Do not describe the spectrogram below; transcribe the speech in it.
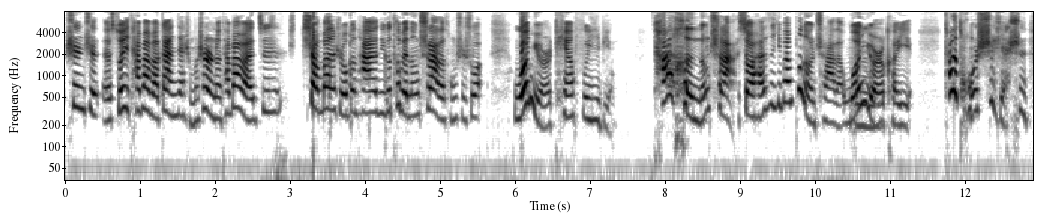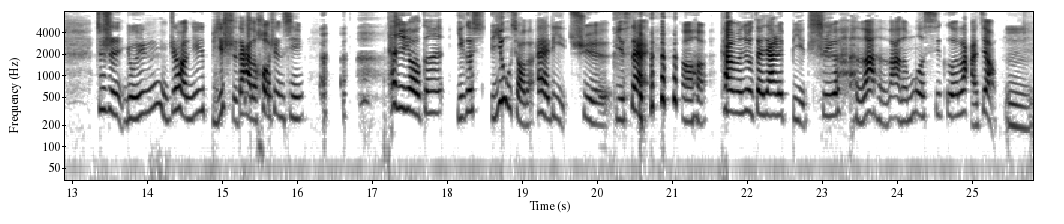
甚至呃，所以她爸爸干一件什么事儿呢？她爸爸就是上班的时候跟她一个特别能吃辣的同事说：“我女儿天赋异禀，她很能吃辣，小孩子一般不能吃辣的，我女儿可以。”她的同事也是，就是有一你知道，你鼻屎大的好胜心，他就要跟一个幼小的艾丽去比赛 啊。他们就在家里比吃一个很辣很辣的墨西哥辣酱。嗯，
